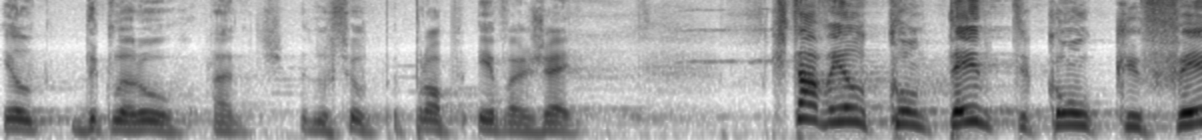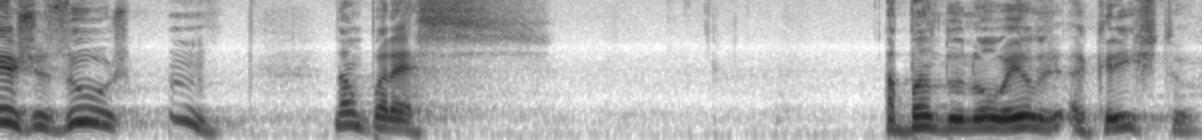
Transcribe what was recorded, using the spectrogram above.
Ele declarou antes do seu próprio Evangelho. Estava ele contente com o que fez Jesus? Hum, não parece. Abandonou ele a Cristo?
